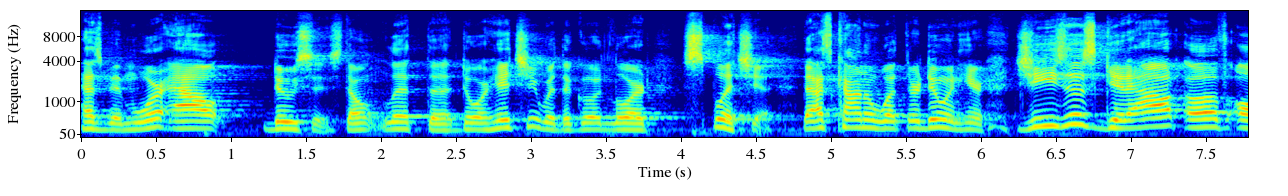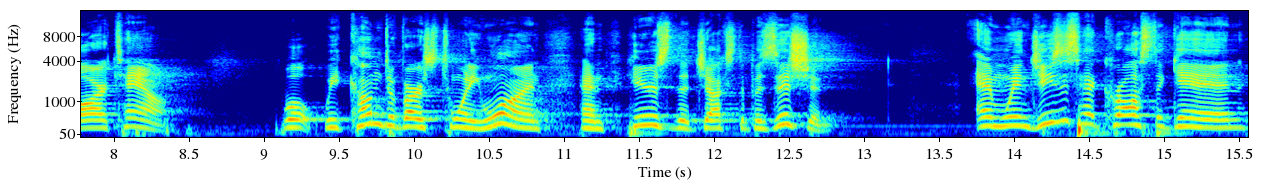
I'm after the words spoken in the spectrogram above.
has been wore out. Deuces. Don't let the door hit you where the good Lord split you. That's kind of what they're doing here. Jesus, get out of our town. Well, we come to verse 21, and here's the juxtaposition. And when Jesus had crossed again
